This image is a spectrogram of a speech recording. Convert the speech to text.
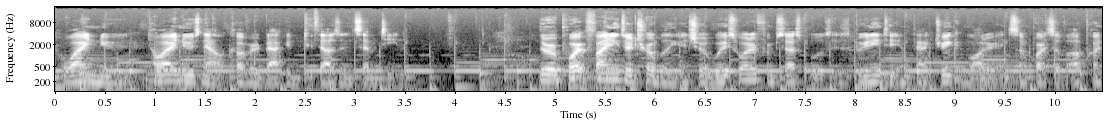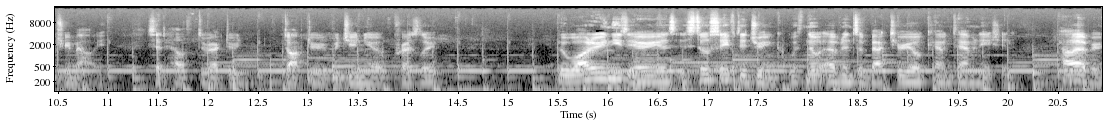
Hawaii News, Hawaii News Now covered back in 2017. The report findings are troubling and show wastewater from cesspools is beginning to impact drinking water in some parts of upcountry Maui, said Health Director Dr. Virginia Pressler. The water in these areas is still safe to drink with no evidence of bacterial contamination. However,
